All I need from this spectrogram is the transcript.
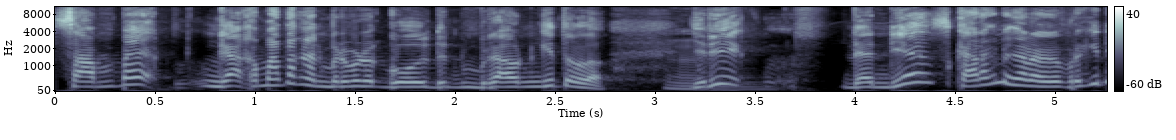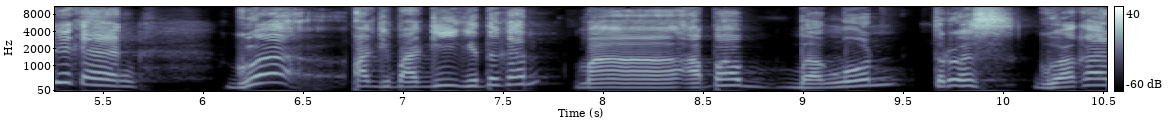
sampai nggak kematangan, benar-benar golden brown gitu loh. Jadi dan dia sekarang dengan udah pergi dia kayak yang gue pagi-pagi gitu kan, ma apa bangun terus gua kan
